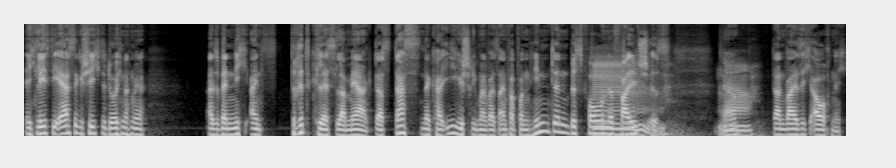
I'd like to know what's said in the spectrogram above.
ich lese die erste Geschichte durch nach mir. Also wenn nicht ein Drittklässler merkt, dass das eine KI geschrieben hat, weil es einfach von hinten bis vorne Mm. falsch ist, Ja. dann weiß ich auch nicht.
